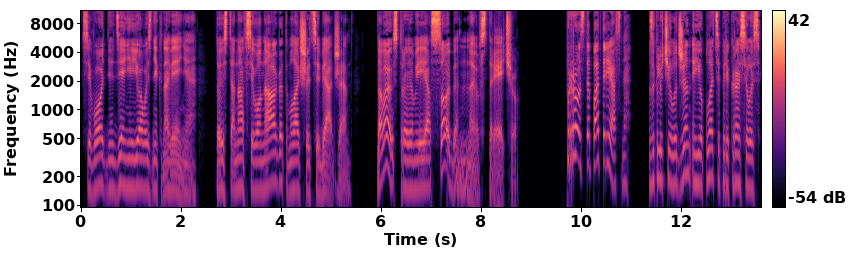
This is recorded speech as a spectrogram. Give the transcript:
сегодня день ее возникновения, то есть она всего на год младше тебя, Джен. Давай устроим ей особенную встречу». «Просто потрясно!» — заключила Джен, и ее платье перекрасилось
